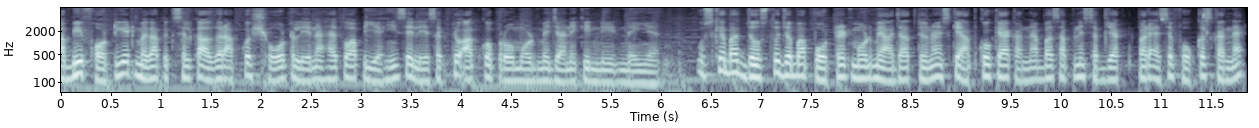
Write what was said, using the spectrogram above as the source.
अभी 48 मेगापिक्सल का अगर आपको शॉट लेना है तो आप यहीं से ले सकते हो। आपको प्रो मोड में जाने की नीड नहीं है। उसके बाद दोस्तों, जब आप पोर्ट्रेट मोड में आ जाते हो ना, इसके आपको क्या करना है? बस अपने सब्जेक्ट पर ऐसे फोकस करना है।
